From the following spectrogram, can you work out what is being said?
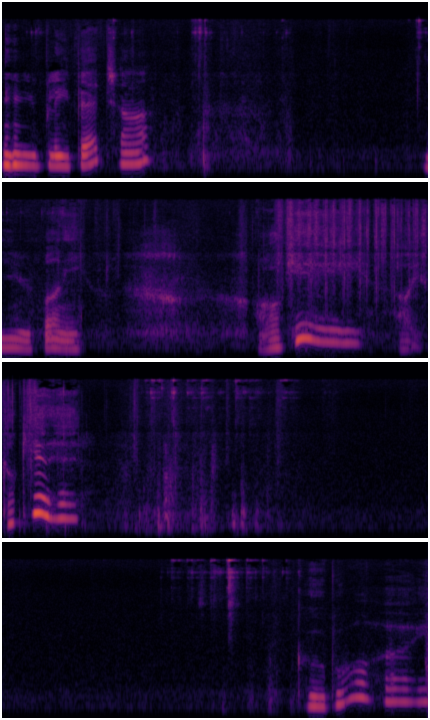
you play fetch, huh? You're funny. Okay, let's go get it. Good boy.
